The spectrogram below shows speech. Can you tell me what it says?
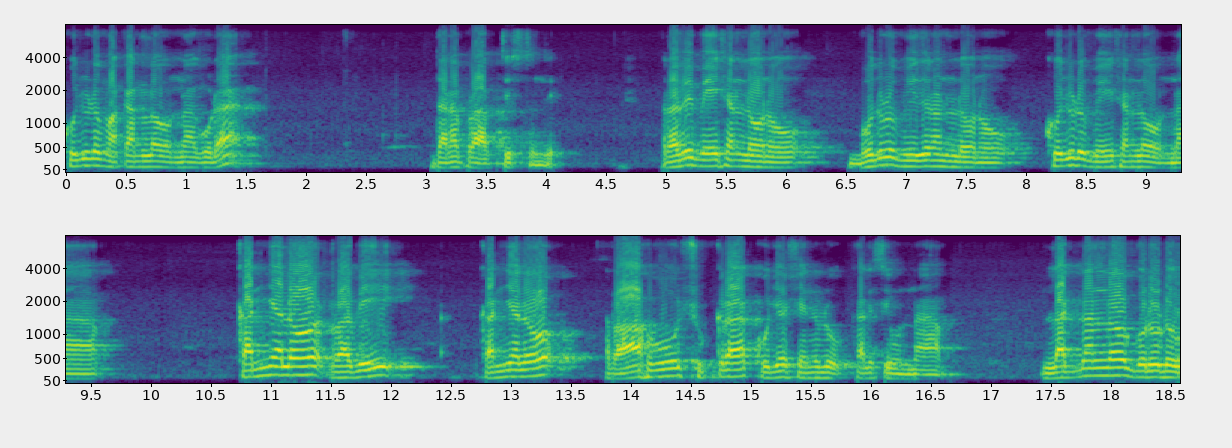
కుజుడు మకరంలో ఉన్నా కూడా ధన ప్రాప్తిస్తుంది. రవి మేషంలోను బుధుడు మిథునంలోను కుజుడు మేషంలో ఉన్న కన్యలో రవి కన్యలో రాహువు శుక్ర కుజ శనులు కలిసి ఉన్న లగ్నంలో గురుడు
